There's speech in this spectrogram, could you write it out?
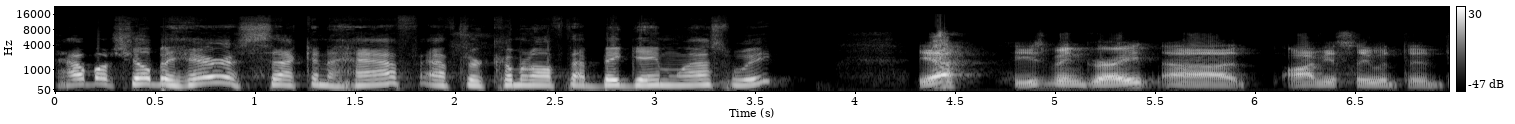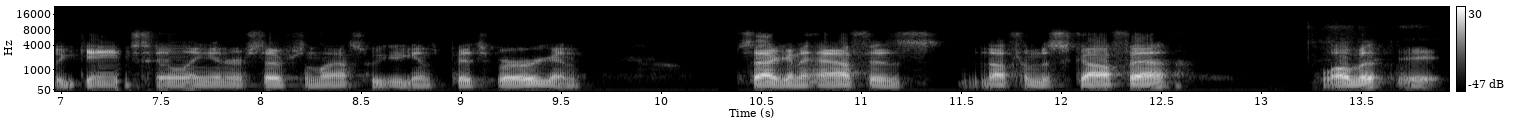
How about Shelby Harris, second half after coming off that big game last week? Yeah, he's been great. Uh, obviously, with the, the game sealing interception last week against Pittsburgh, and sack and a half is nothing to scoff at. Love it.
